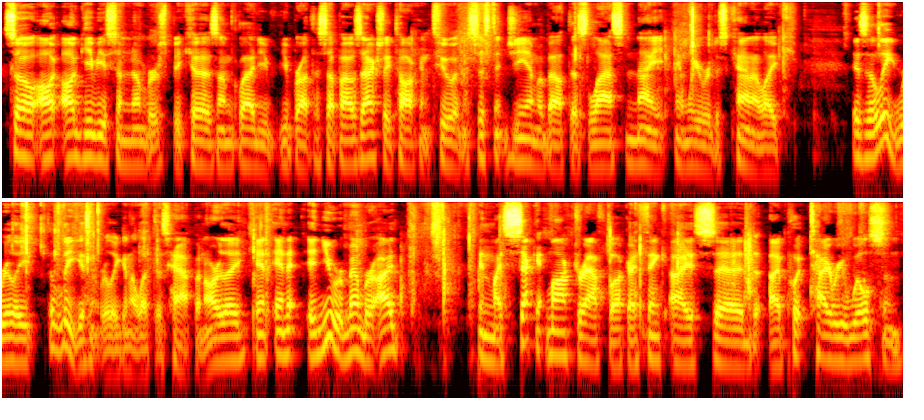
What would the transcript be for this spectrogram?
So I'll, I'll give you some numbers because I'm glad you, you brought this up. I was actually talking to an assistant GM about this last night, and we were just kind of like, "Is the league really? The league isn't really going to let this happen, are they?" And and and you remember, I in my second mock draft book, I think I said I put Tyree Wilson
